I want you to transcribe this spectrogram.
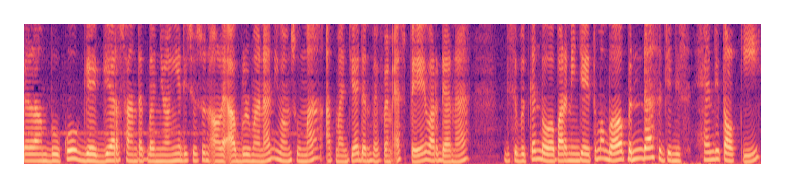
Dalam buku Geger Santet Banyuwangi disusun oleh Abdul Manan, Imam Suma, Atmaja, dan Veven SP Wardana, disebutkan bahwa para ninja itu membawa benda sejenis handy talkie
